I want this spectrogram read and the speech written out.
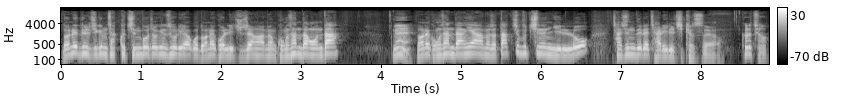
너네들 지금 자꾸 진보적인 소리하고 너네 권리 주장하면 공산당 온다? 네, 너네 공산당이야 하면서 딱지 붙이는 일로 자신들의 자리를 지켰어요. 그렇죠.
